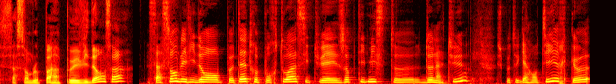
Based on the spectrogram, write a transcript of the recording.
Ça semble pas un peu évident, ça? Ça semble évident peut-être pour toi si tu es optimiste de nature. Je peux te garantir que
